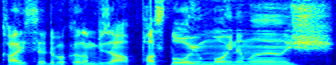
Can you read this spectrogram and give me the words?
Kayseri'de bakalım bize paslı oyun mu oynamış?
